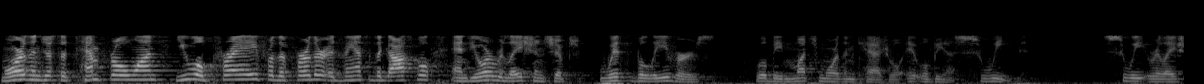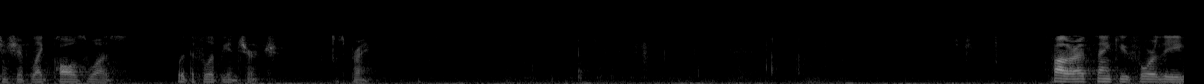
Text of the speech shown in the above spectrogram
more than just a temporal one. You will pray for the further advance of the gospel, and your relationships with believers will be much more than casual. It will be a sweet, sweet relationship like Paul's was with the Philippian church. Let's pray. Father, I thank you for the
